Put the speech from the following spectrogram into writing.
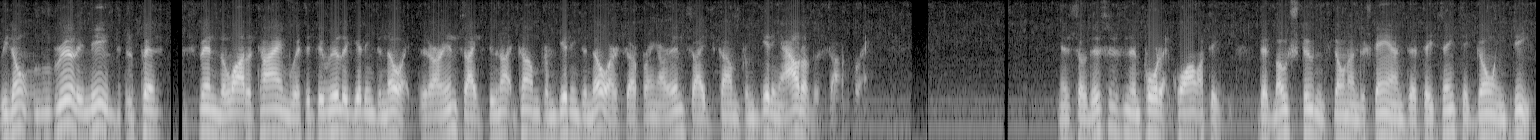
We don't really need to spend, spend a lot of time with it to really getting to know it. That our insights do not come from getting to know our suffering, our insights come from getting out of the suffering. And so, this is an important quality that most students don't understand, that they think that going deep.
